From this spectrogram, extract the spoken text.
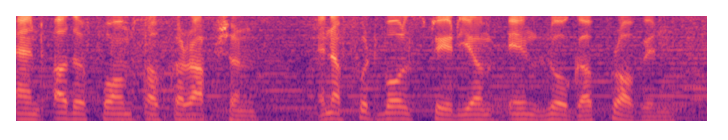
and other forms of corruption in a football stadium in Logar province.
